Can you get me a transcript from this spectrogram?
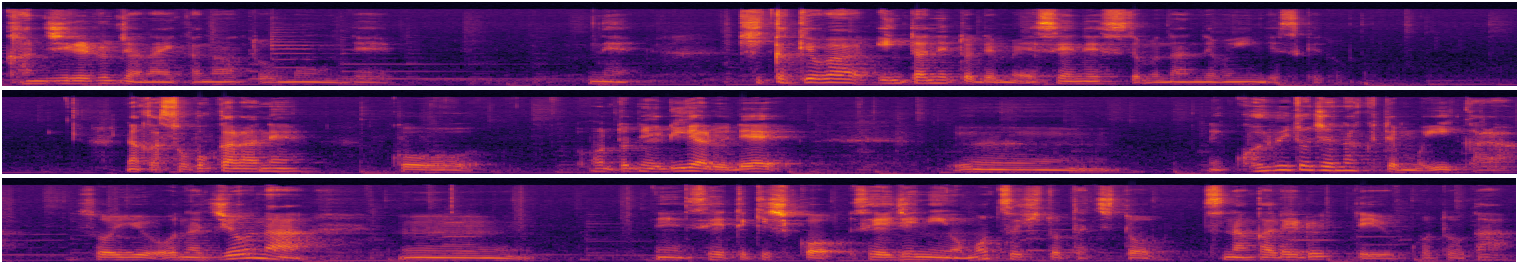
感じれるんじゃないかなと思うんでね。きっかけはインターネットでも SNS でも何でもいいんですけど。なんかそこからねこう本当にリアルでうんね、恋人じゃなくてもいいからそういう同じようなうん、ね、性的思考性自認を持つ人たちとつながれるっていうことが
